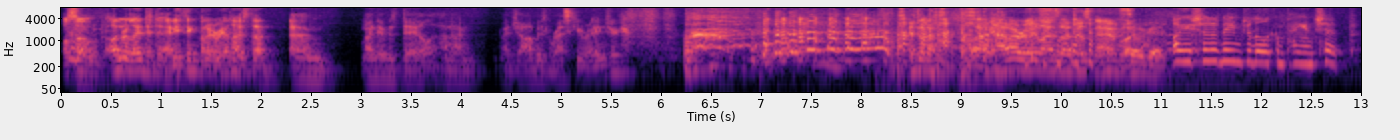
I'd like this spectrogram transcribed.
Also, unrelated to anything, but I realized that um, my name is Dale and I'm my job is rescue ranger. I don't know, I don't know how I realized that just now, but So good. Oh, you should have named your little companion Chip.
